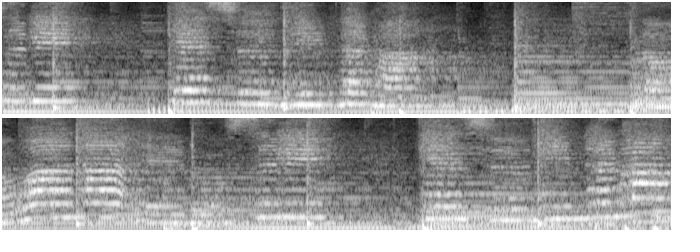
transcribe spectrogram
모습이 예수님 닮아. 너와 나의 모습이 예수님 닮아.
